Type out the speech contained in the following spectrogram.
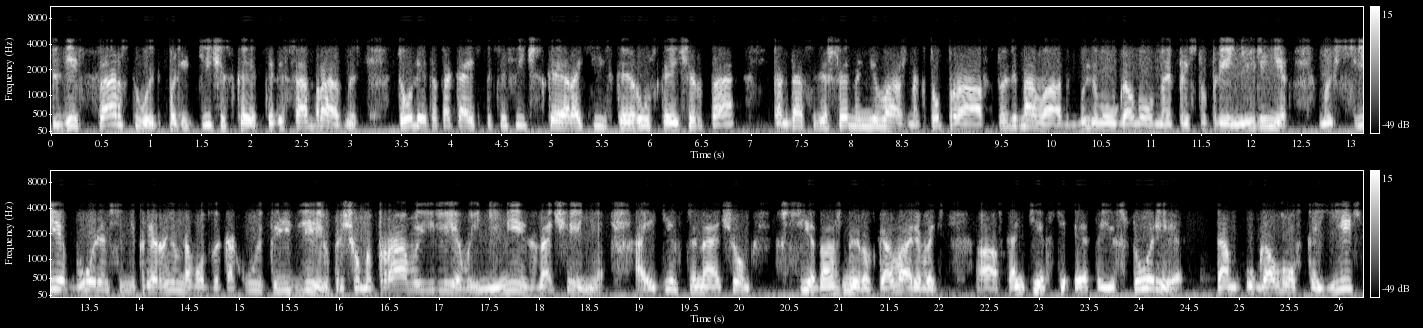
Здесь царствует политическая целесообразность. То ли это такая специфическая российская русская черта, когда совершенно не важно, кто прав, кто виноват, было уголовное преступление или нет. Мы все боремся непрерывно вот за какую-то идею, причем и правый, и левый, не имеет значения. А единственное, о чем все должны разговаривать а, в контексте этой истории, там уголовка есть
